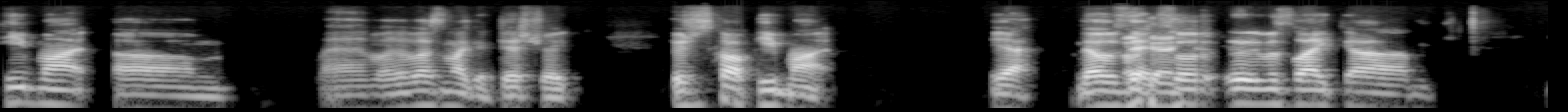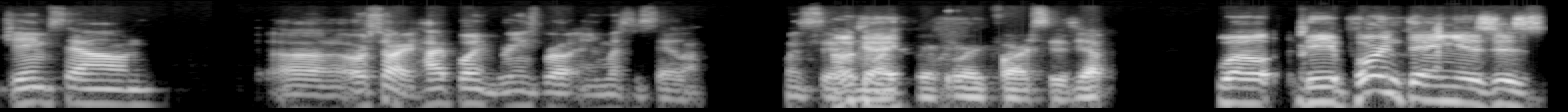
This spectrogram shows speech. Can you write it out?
Piedmont. Um, uh, it wasn't like a district. It was just called Piedmont. Yeah, that was Okay. it. So it was like um, Jamestown, uh, or sorry, High Point, Greensboro, and Winston Salem. Winston Salem, Okay. Forest is. Yep. Well, the important thing is, is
